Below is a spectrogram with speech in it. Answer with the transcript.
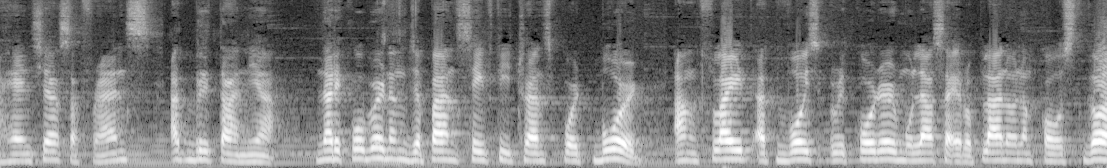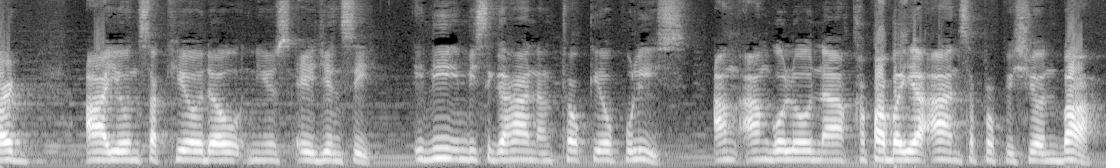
ahensya sa France at Britanya. Na-recover ng Japan Safety Transport Board ang flight at voice recorder mula sa eroplano ng Coast Guard ayon sa Kyodo News Agency iniimbestigahan ng Tokyo Police ang anggulo na kapabayaan sa propesyon ba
